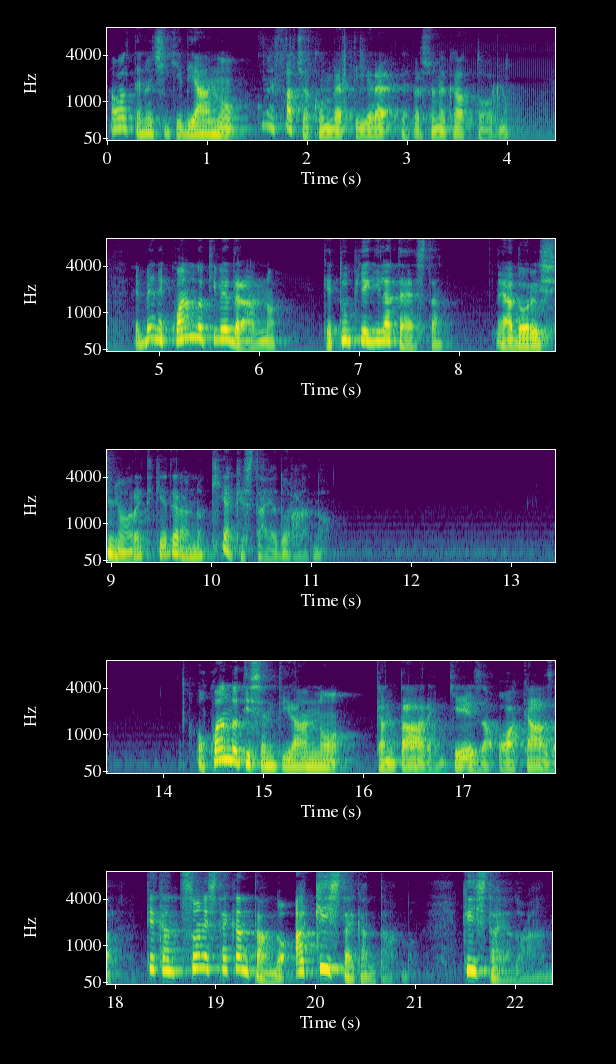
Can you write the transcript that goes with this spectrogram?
A volte noi ci chiediamo come faccio a convertire le persone che ho attorno. Ebbene, quando ti vedranno che tu pieghi la testa e adori il Signore, ti chiederanno chi è che stai adorando. O quando ti sentiranno cantare in chiesa o a casa, che canzone stai cantando? A chi stai cantando? Chi stai adorando?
